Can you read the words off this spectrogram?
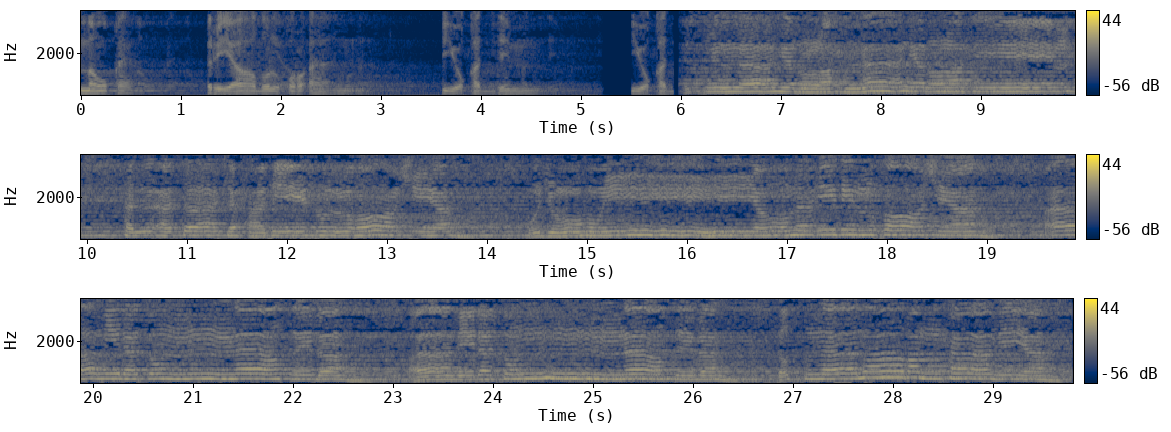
موقع رياض القرآن. يقدم. يقدم. بسم الله الرحمن الرحيم. هل أتاك حديث الغاشية؟ وجوه يومئذ خاشعة عاملة ناصبة. عاملة ناصبة. تصلى نارا حامية.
